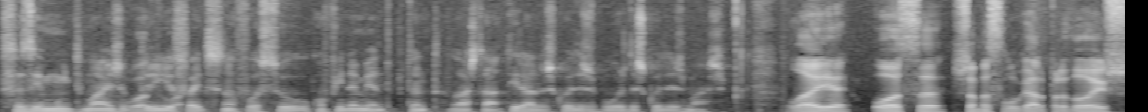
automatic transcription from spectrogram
fazer muito mais do que teria feito se não fosse o confinamento. Portanto, lá está, tirar as coisas boas das coisas más. Leia, ouça, chama-se Lugar para Dois,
